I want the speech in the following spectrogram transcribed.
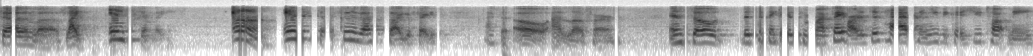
fell in love like instantly. Uh, instantly. As soon as I saw your face, I said, "Oh, I love her." And so this I think is my favorite part is just having you because you taught me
